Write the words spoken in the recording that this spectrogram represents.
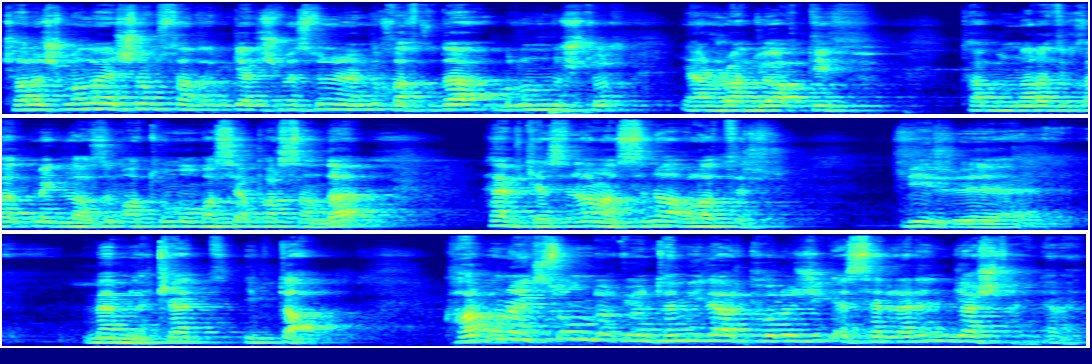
çalışmalar yaşam standartının gelişmesine önemli katkıda bulunmuştur. Yani radyoaktif tabi bunlara dikkat etmek lazım. Atom bombası yaparsan da herkesin anasını ağlatır. Bir e, memleket iptal. Karbon eksi 14 yöntemiyle arkeolojik eserlerin yaş tayini. Evet.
